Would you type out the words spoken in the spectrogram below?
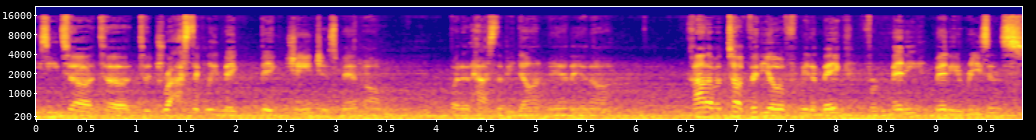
easy to to, to drastically make big changes, man. Um, but it has to be done, man. And uh, kind of a tough video for me to make for many many reasons.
